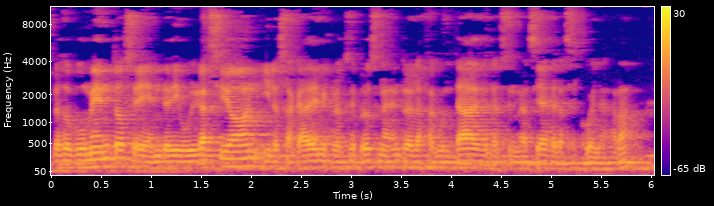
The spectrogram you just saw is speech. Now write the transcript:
los documentos de divulgación y los académicos que se producen dentro de las facultades, de las universidades, de las escuelas, ¿verdad?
